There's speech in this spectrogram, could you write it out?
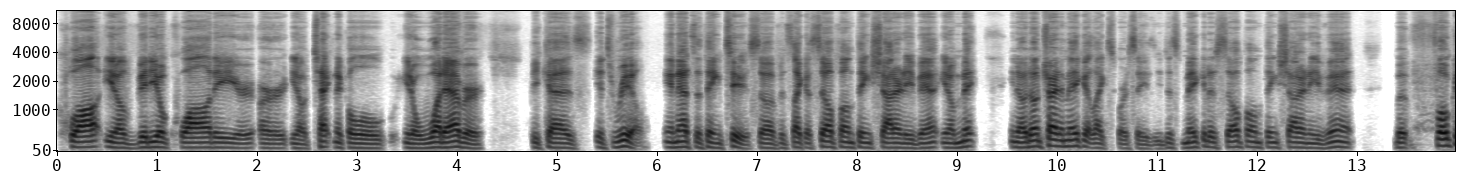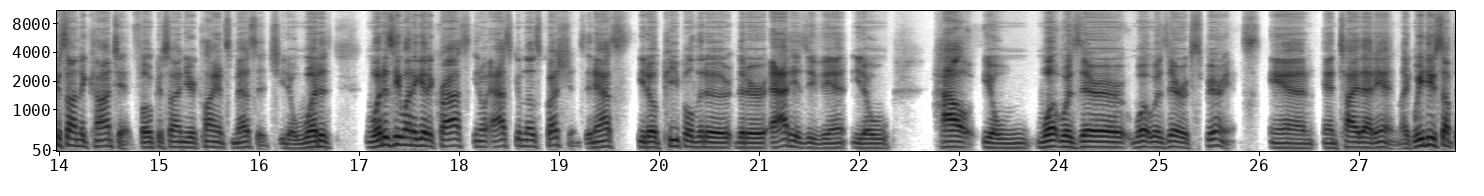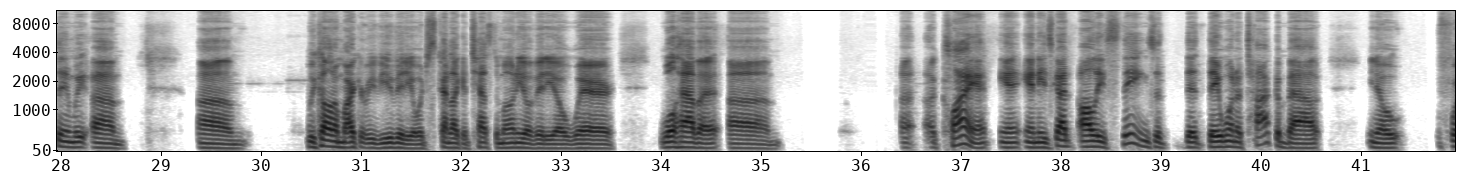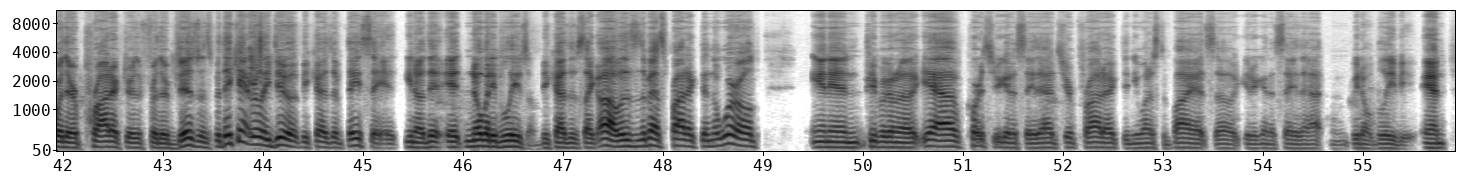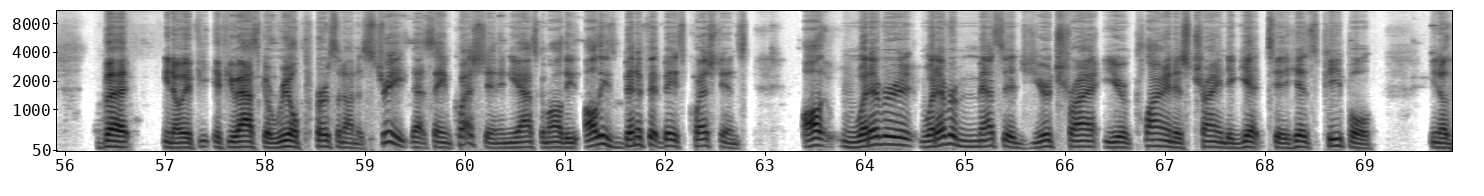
qual you know video quality or, or you know technical you know whatever because it's real and that's the thing too. So if it's like a cell phone thing shot at an event you know make you know don't try to make it like Scorsese. Just make it a cell phone thing shot at an event but focus on the content. Focus on your client's message. You know what is what does he want to get across? You know ask him those questions and ask you know people that are that are at his event you know how you know what was their what was their experience and and tie that in. Like we do something we um um we call it a market review video, which is kind of like a testimonial video where we'll have a, um, a, a, client and, and he's got all these things that, that they want to talk about, you know, for their product or for their business, but they can't really do it because if they say it, you know, it, nobody believes them because it's like, oh, this is the best product in the world. And then people are going to, yeah, of course you're going to say that. It's your product and you want us to buy it. So you're going to say that and we don't believe you. And, but you know, if you, if you ask a real person on the street that same question and you ask them all these all these benefit based questions, all whatever whatever message you're trying your client is trying to get to his people, you know,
